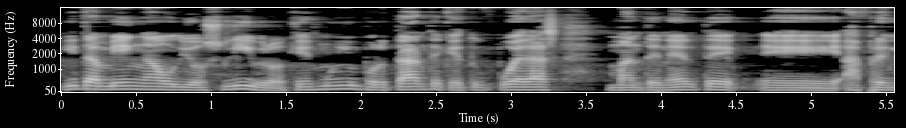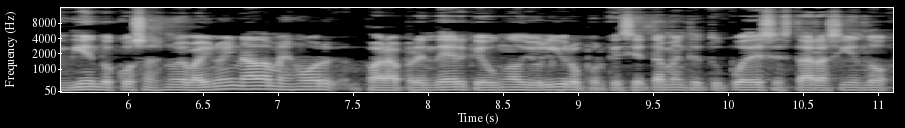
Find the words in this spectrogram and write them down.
y también audios libros que es muy importante que tú puedas mantenerte eh, aprendiendo cosas nuevas. Y no hay nada mejor para aprender que un audiolibro porque ciertamente tú puedes estar haciendo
